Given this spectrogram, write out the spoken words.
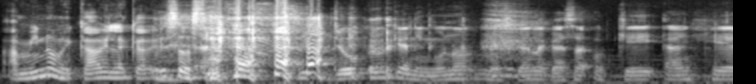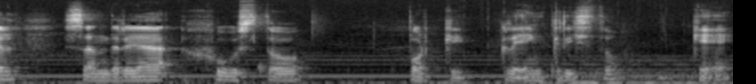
a mí no me cabe en la cabeza, yo creo que a ninguno nos cabe en la cabeza, ok, Ángel saldría justo porque cree en Cristo, ¿qué?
